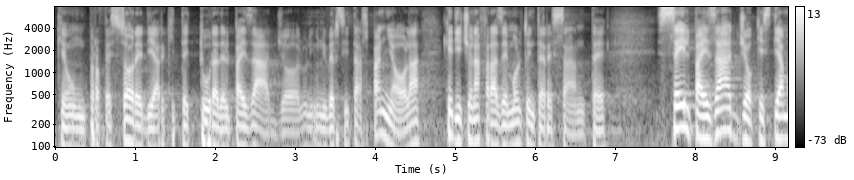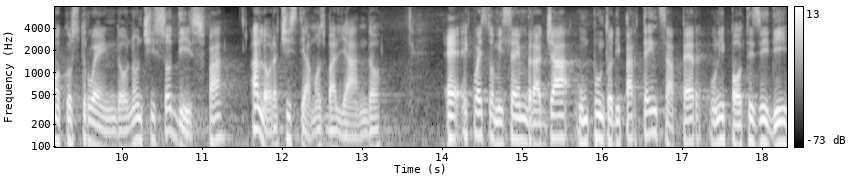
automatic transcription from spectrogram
che è un professore di architettura del paesaggio all'Università Spagnola, che dice una frase molto interessante. Se il paesaggio che stiamo costruendo non ci soddisfa, allora ci stiamo sbagliando. E, questo mi sembra già un punto di partenza per un'ipotesi di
